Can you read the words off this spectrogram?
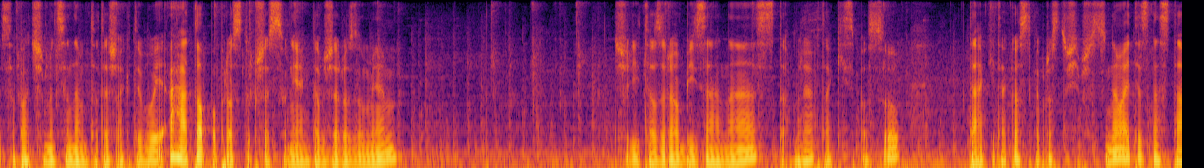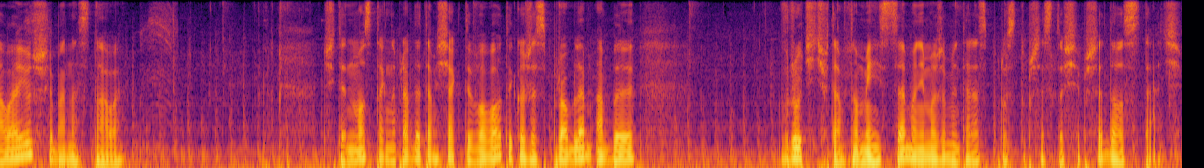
Zobaczymy, co nam to też aktywuje. Aha, to po prostu przesunie, jak dobrze rozumiem. Czyli to zrobi za nas. Dobra, w taki sposób. Tak, i ta kostka po prostu się przesunęła i to jest na stałe już? Chyba na stałe. Czyli ten most tak naprawdę tam się aktywował, tylko że jest problem, aby wrócić w tamto miejsce, bo nie możemy teraz po prostu przez to się przedostać.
